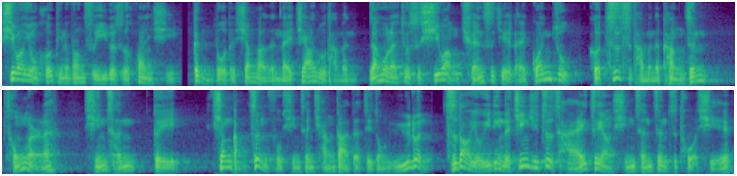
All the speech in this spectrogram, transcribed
希望用和平的方式，一个是唤醒更多的香港人来加入他们，然后呢，就是希望全世界来关注和支持他们的抗争，从而呢，形成对香港政府形成强大的这种舆论，直到有一定的经济制裁，这样形成政治妥协。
